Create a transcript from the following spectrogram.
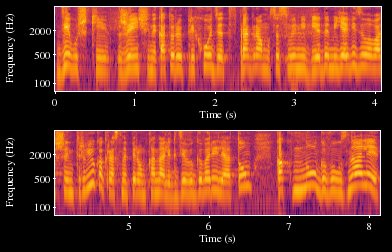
девушки, женщины, которые приходят в программу со своими бедами. Я видела ваше интервью как раз на Первом канале, где вы говорили о том, как много вы узнали,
